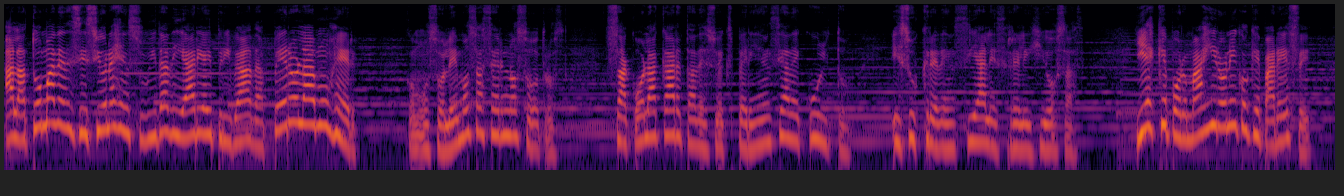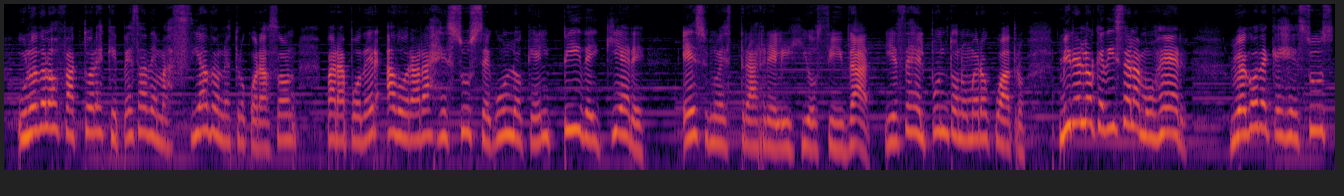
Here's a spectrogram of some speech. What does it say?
a la toma de decisiones en su vida diaria y privada. Pero la mujer, como solemos hacer nosotros, sacó la carta de su experiencia de culto y sus credenciales religiosas. Y es que por más irónico que parece, uno de los factores que pesa demasiado en nuestro corazón para poder adorar a Jesús según lo que Él pide y quiere es nuestra religiosidad. Y ese es el punto número cuatro. Miren lo que dice la mujer luego de que Jesús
